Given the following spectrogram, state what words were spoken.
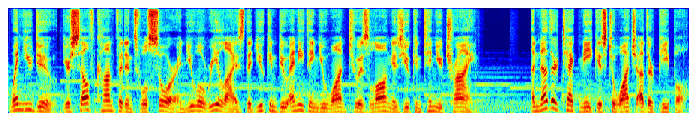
When you do, your self-confidence will soar and you will realize that you can do anything you want to as long as you continue trying. Another technique is to watch other people.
